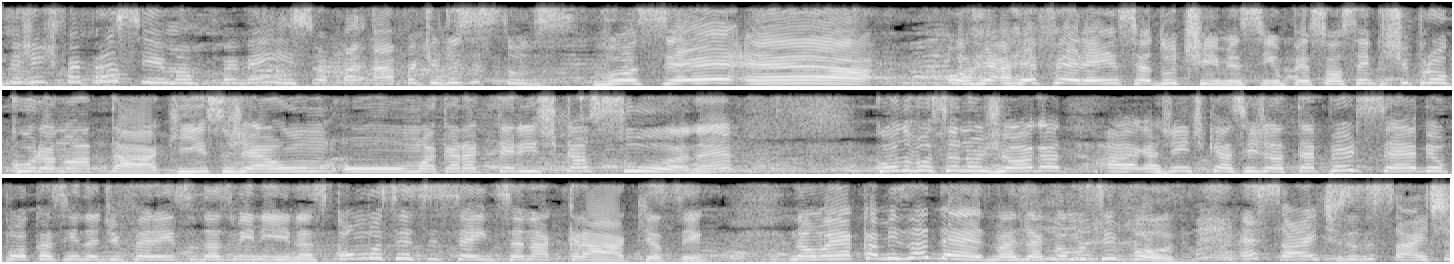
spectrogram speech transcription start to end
e a gente foi para cima. Foi bem isso, a partir dos estudos. Você é a referência do time, assim, o pessoal sempre te procura no ataque. Isso já é um, uma característica sua, né? Quando você não joga, a, a, gente que assiste até percebe um pouco assim da diferença das meninas. Como você se sente sendo a craque, assim? Não é a camisa 10, mas é como se fosse. É sorte, tudo sorte.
